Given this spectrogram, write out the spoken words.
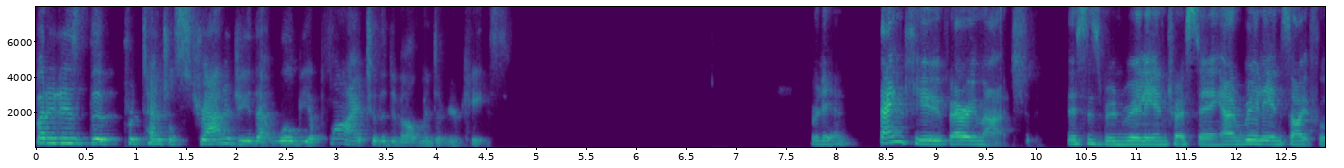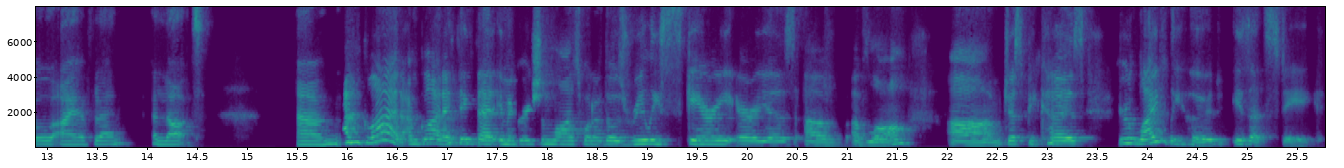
but it is the potential strategy that will be applied to the development of your case. Brilliant. Thank you very much. This has been really interesting and really insightful. I have learned a lot. Um, I'm glad. I'm glad. I think that immigration law is one of those really scary areas of, of law, um, just because your livelihood is at stake.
